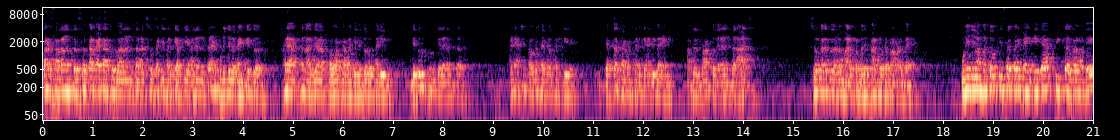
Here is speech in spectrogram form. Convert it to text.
साठ सालानंतर सहकार कायदा अस्तित्वात आल्यानंतर आज सोसायटी सारखी आपली आल्यानंतर आणि पुणे जिल्हा बँकेचं खऱ्या अर्थानं आज या पवार साहेबांच्या नेतृत्वाखाली नेतृत्व सुरू केल्यानंतर आणि अशा तावरे साहेबांसारखे जगताप साहेबांसारखे अधिकारी आपल्याला प्राप्त झाल्यानंतर आज सहकाराचं झालं महाराष्ट्रामध्ये फार मोठ्या प्रमाणात आहे. पुणे जिल्हा मध्यवर्ती सहकारी बँकेच्या पीक कर्जामध्ये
